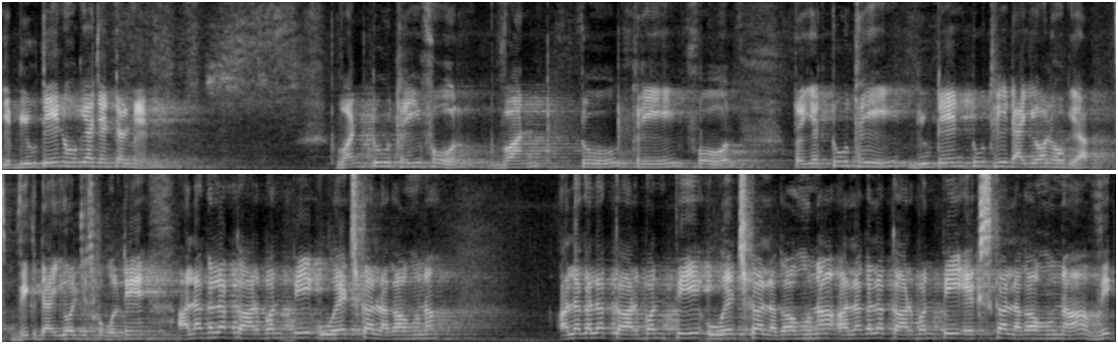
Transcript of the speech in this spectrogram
ये ब्यूटेन हो गया gentleman one two three four one two three four तो ये two three butane two three diol हो गया. विक डाइल जिसको बोलते हैं अलग अलग कार्बन पे ओ OH का लगा होना अलग अलग कार्बन पे ओ OH का लगा होना अलग अलग कार्बन पे X का लगा होना विक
